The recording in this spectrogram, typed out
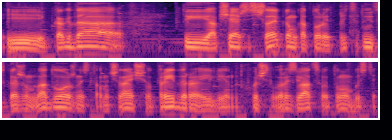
и когда ты общаешься с человеком, который претендует, скажем, на должность там, начинающего трейдера или хочет развиваться в этом области.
